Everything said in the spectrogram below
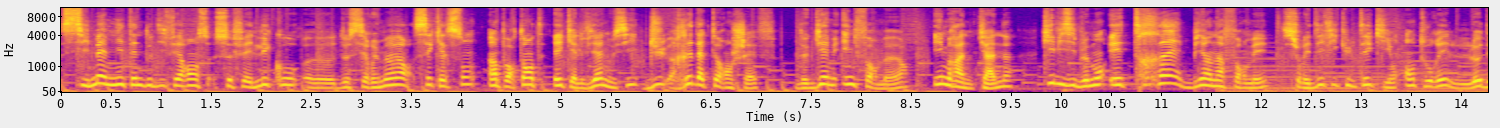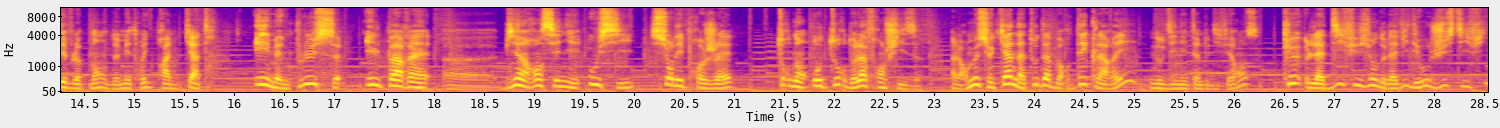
si même Nintendo Différence se fait l'écho euh, de ces rumeurs, c'est qu'elles sont importantes et qu'elles viennent aussi du rédacteur en chef de Game Informer, Imran Khan, qui visiblement est très bien informé sur les difficultés qui ont entouré le développement de Metroid Prime 4. Et même plus, il paraît euh, bien renseigné aussi sur les projets tournant autour de la franchise. Alors Monsieur Khan a tout d'abord déclaré, nous dit Nintendo Différence, que la diffusion de la vidéo justifie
